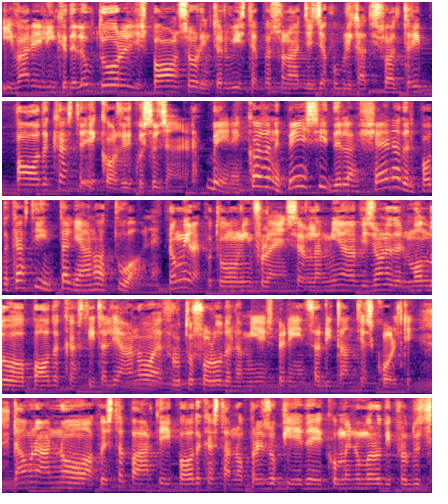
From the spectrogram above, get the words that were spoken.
I vari link dell'autore, gli sponsor, interviste a personaggi già pubblicati su altri podcast e cose di questo genere. Bene, cosa ne pensi della scena del podcast italiano attuale? Non mi reputo un influencer, la mia visione del mondo podcast italiano è frutto solo della mia esperienza di tanti ascolti. Da un anno a questa parte i podcast hanno preso piede come numero di produzioni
